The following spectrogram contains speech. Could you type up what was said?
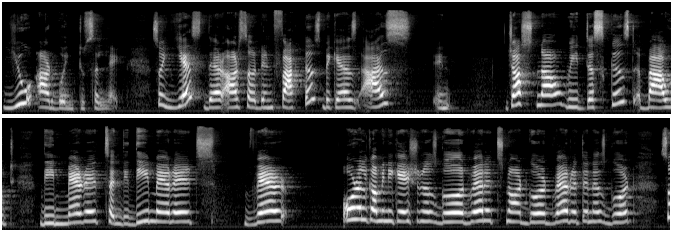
you are going to select. So, yes there are certain factors because as in just now we discussed about the merits and the demerits, where oral communication is good, where it is not good, where written is good. So,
